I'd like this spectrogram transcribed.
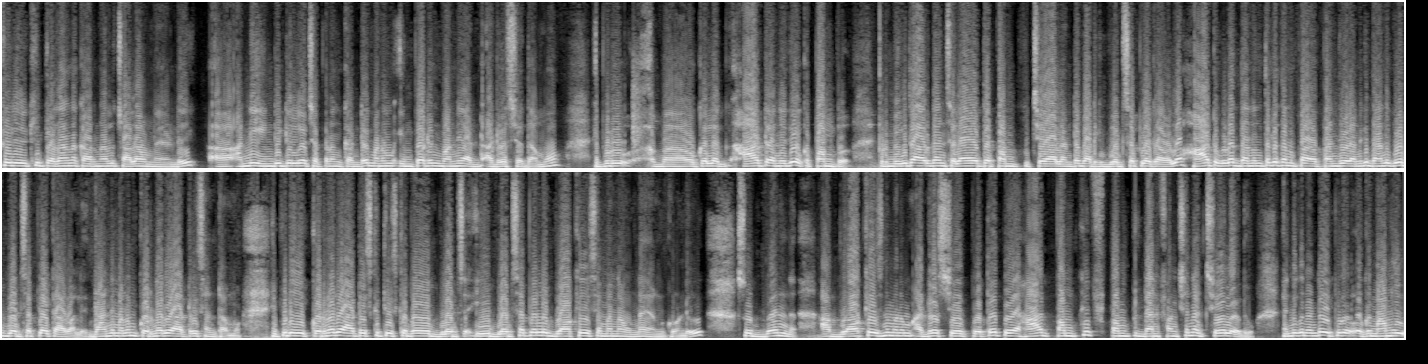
ఫెయిలియర్కి ప్రధాన కారణాలు చాలా ఉన్నాయండి. అన్ని ఇన్ డీటెయిల్గా చెప్పడం కంటే మనం ఇంపార్టెంట్ వన్ అడ్రస్ చేద్దాము. ఇప్పుడు ఒకవేళ హార్ట్ అనేది ఒక పంప్ ఇప్పుడు మిగతా ఆర్గాన్స్ ఎలా అయితే పంప్ చేయాలంటే వాటికి బ్లడ్ సప్లై కావాలో హార్ట్ కూడా దాని తను పనిచేయడానికి దానికి కూడా బ్లడ్ సప్లై కావాలి. దాన్ని మనం కొరనరీ ఆర్టరీస్ అంటాము. ఇప్పుడు ఈ కొరనరీ ఆర్టరీస్కి తీసుకుపోయే బ్లడ్ ఈ బ్లడ్ సప్లైలో బ్లాకేజ్ ఏమైనా ఉన్నాయనుకోండి సో దెన్ ఆ బ్లాకేజ్ని మనం అడ్రస్ చేయకపోతే హార్ట్ పంప్కి పంప్ దాని ఫంక్షన్ అది చేయలేదు. ఎందుకంటే ఇప్పుడు ఒక మామూలు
